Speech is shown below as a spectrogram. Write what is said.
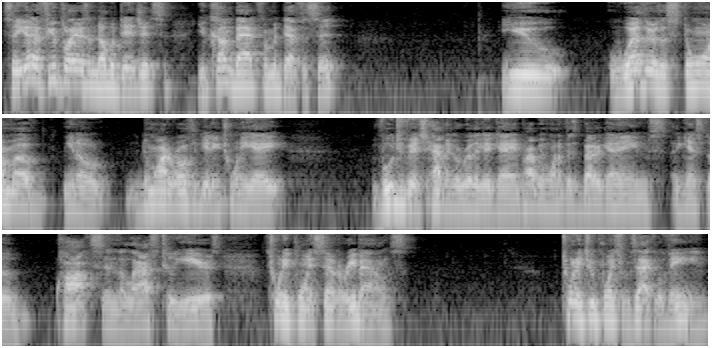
So you had a few players in double digits. You come back from a deficit. You weather the storm of, you know, DeMar DeRozan getting 28, Vucevic having a really good game, probably one of his better games against the Hawks in the last two years, 20.7 rebounds, 22 points from Zach LaVine.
